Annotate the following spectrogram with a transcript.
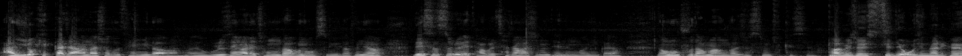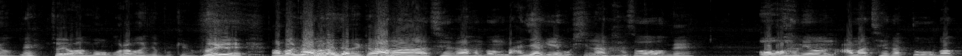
아 이렇게까지 안 하셔도 됩니다. 예, 물 생활에 정답은 없습니다. 그냥 내 스스로의 답을 찾아가시면 되는 거니까요. 너무 부담을 안 가지셨으면 좋겠어요. 다음에 저희 스튜디오 오신다니까요. 네. 저희 왕보고 뭐라고 하는지 한번 볼게요. 예, 아마 욕을 하지 않을까. 아마 제가 한번 만약에 혹시나 가서 네. 어 하면 아마 제가 또막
